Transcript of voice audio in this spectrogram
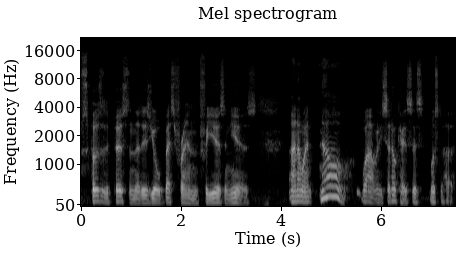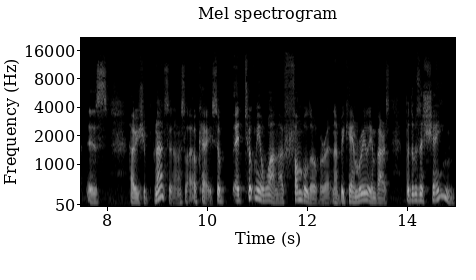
supposed person that is your best friend for years and years? And I went, No. Wow. And he said, Okay, this is Mustafa, is how you should pronounce it. And I was like, Okay. So it took me a while. I fumbled over it and I became really embarrassed. But there was a shame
